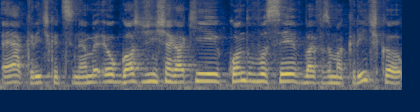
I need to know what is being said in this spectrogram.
é a crítica de cinema. Eu gosto de enxergar que quando você vai fazer uma crítica,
